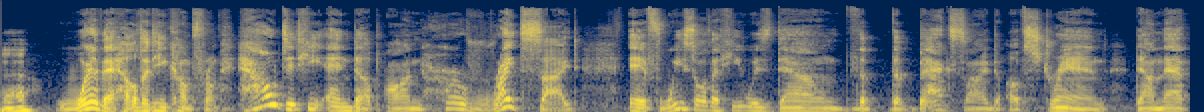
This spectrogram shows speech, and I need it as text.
Mm-hmm. Where the hell did he come from? How did he end up on her right side? If we saw that he was down the the backside of Strand, down that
